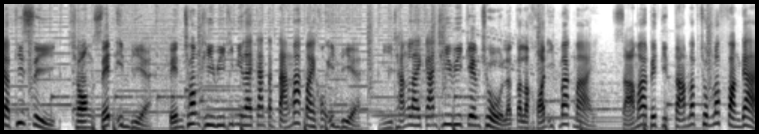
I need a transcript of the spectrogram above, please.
ดับที่ 4 ช่องเซตอินเดีย เป็นช่องทีวีที่มีรายการต่างๆ มากมายของอินเดีย มีทั้งรายการทีวีเกมโชว์และก็ละครอีกมากมาย สามารถไปติดตามรับชมรับฟังได้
